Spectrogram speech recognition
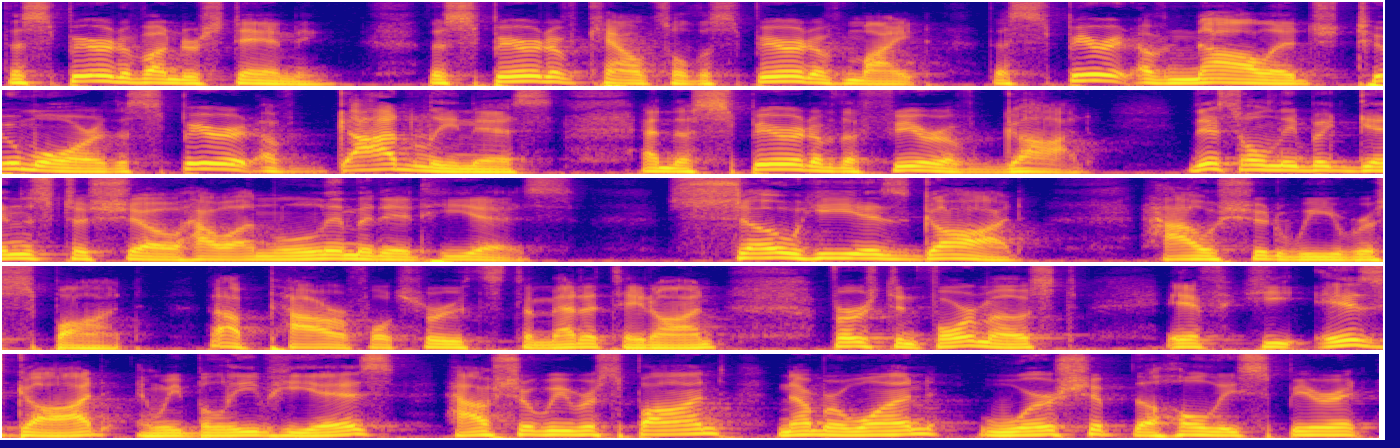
the Spirit of understanding, the Spirit of counsel, the Spirit of might, the Spirit of knowledge, two more, the Spirit of godliness, and the Spirit of the fear of God. This only begins to show how unlimited He is. So he is God. How should we respond? Now, powerful truths to meditate on. First and foremost, if he is God, and we believe he is, how should we respond? Number one, worship the Holy Spirit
